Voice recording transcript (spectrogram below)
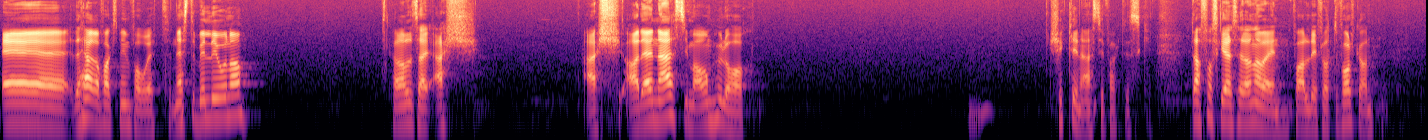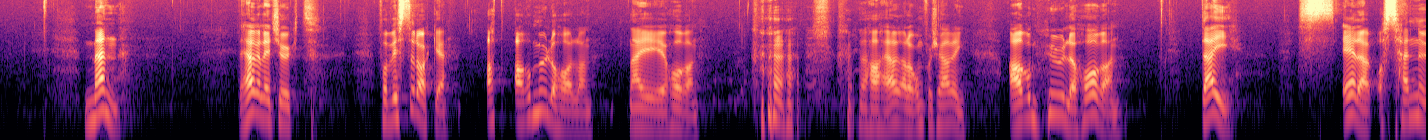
er, det her er faktisk min favoritt. Neste bilde, Jona. Kan alle si æsj? Æsj. Ja, det er nasty med armhulehår. Skikkelig nasty, faktisk. Derfor skal jeg se denne veien for alle de flotte folkene. Men det her er litt sjukt. For visste dere at armhulehårene Nei, hårene. her er det rom for skjæring. Armhulehårene de er der og sender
